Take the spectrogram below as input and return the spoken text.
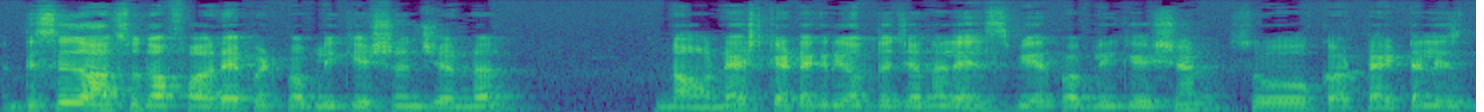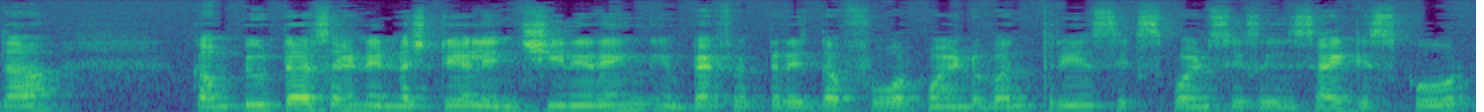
this is also the for rapid publication journal. Now next category of the journal Elsevier publication. So title is the computers and industrial engineering. Impact factor is the 4.13 6.6 is CiteScore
